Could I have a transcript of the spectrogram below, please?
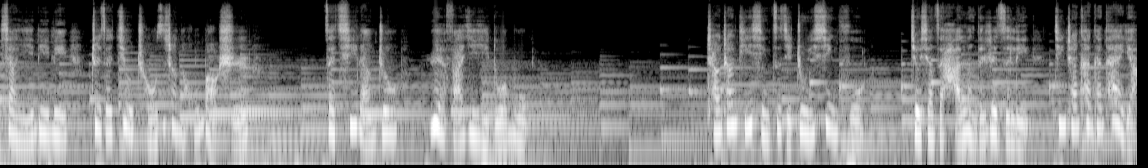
像一粒粒坠在旧绸子上的红宝石，在凄凉中越发熠熠夺目。常常提醒自己注意幸福，就像在寒冷的日子里经常看看太阳，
